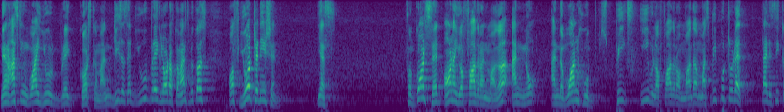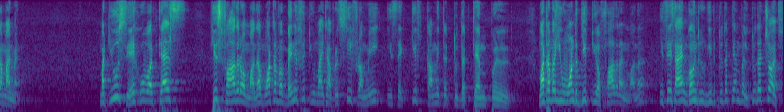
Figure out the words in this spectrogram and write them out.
They're asking why you break God's command. Jesus said, You break lot of commands because of your tradition. Yes. For God said, Honor your father and mother, and no and the one who speaks evil of father or mother must be put to death. That is the commandment. But you say, whoever tells his father or mother, whatever benefit you might have received from me is a gift committed to the temple. Whatever you want to give to your father and mother, he says, I am going to give it to the temple, to the church.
